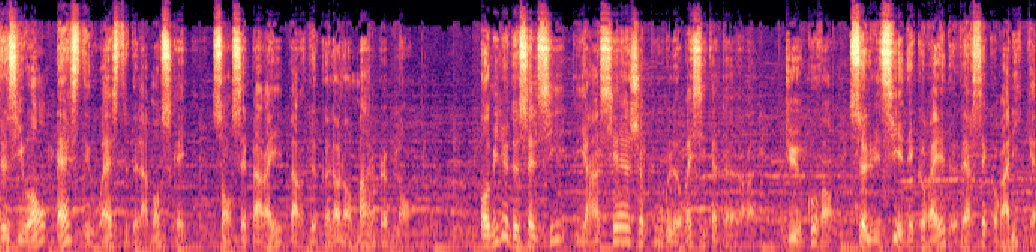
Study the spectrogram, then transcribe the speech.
Deux ions, est et ouest de la mosquée, sont séparés par deux colonnes en marbre blanc. Au milieu de celle-ci, il y a un siège pour le récitateur du Coran. Celui-ci est décoré de versets coraniques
